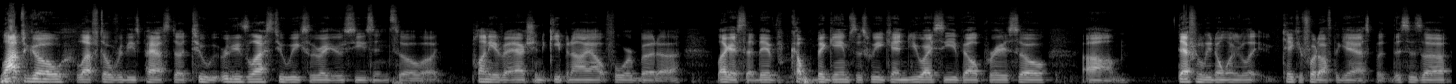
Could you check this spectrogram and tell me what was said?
a lot to go left over these past uh, two or these last two weeks of the regular season. So uh, plenty of action to keep an eye out for. But uh, like I said, they have a couple big games this weekend: UIC, Valparaiso. Um, definitely don't want to take your foot off the gas, but this is a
